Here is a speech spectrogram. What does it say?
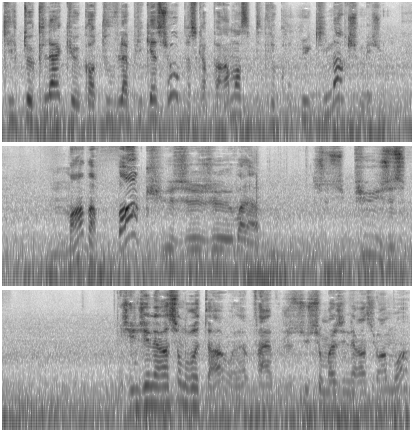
qui te claque quand tu ouvres l'application parce qu'apparemment c'est peut-être le contenu qui marche, mais je. Motherfuck je, je. Voilà. Je suis plus. J'ai une génération de retard, voilà. Enfin, je suis sur ma génération à moi,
